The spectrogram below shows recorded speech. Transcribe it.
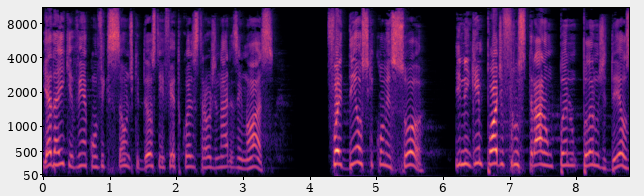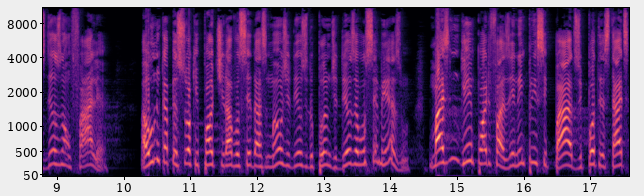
E é daí que vem a convicção de que Deus tem feito coisas extraordinárias em nós. Foi Deus que começou. E ninguém pode frustrar um plano, plano de Deus. Deus não falha. A única pessoa que pode tirar você das mãos de Deus e do plano de Deus é você mesmo. Mas ninguém pode fazer, nem principados e potestades.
